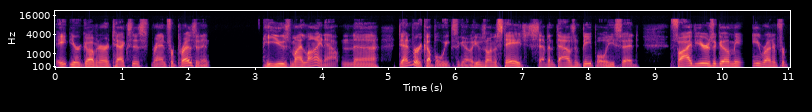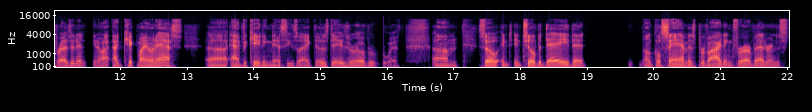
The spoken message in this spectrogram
eight year governor of Texas, ran for president he used my line out in uh, Denver a couple weeks ago. He was on the stage, 7,000 people. He said, Five years ago, me running for president, you know, I, would kick my own ass. uh, advocating this. He's like, those days are over with. Um, so in, until the day that Uncle Sam is providing for our veterans,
